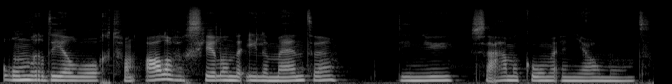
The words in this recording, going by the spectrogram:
onderdeel wordt van alle verschillende elementen die nu samenkomen in jouw mond.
